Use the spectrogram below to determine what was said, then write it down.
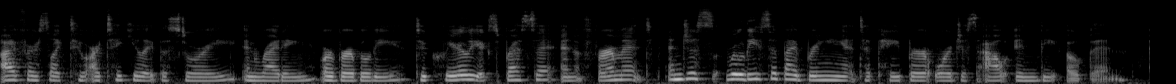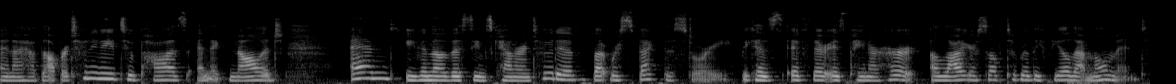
I first like to articulate the story in writing or verbally to clearly express it and affirm it, and just release it by bringing it to paper or just out in the open. And I have the opportunity to pause and acknowledge and even though this seems counterintuitive, but respect the story. Because if there is pain or hurt, allow yourself to really feel that moment.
